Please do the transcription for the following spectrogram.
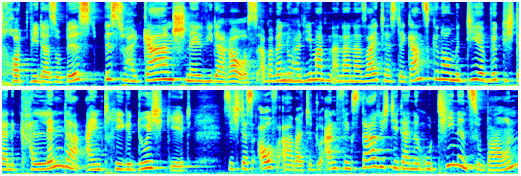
Trott wieder so bist, bist du halt ganz schnell wieder raus. Aber wenn du halt jemanden an deiner Seite hast, der ganz genau mit dir wirklich deine Kalendereinträge durchgeht, sich das aufarbeitet, du anfängst dadurch dir deine Routinen zu bauen,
